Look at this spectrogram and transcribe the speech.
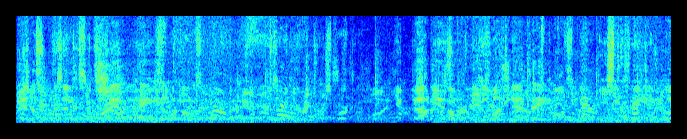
again be presented with champagne. For those of you new years the victory sparkling wine. You gotta cover as champagne as possible. Eastern region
